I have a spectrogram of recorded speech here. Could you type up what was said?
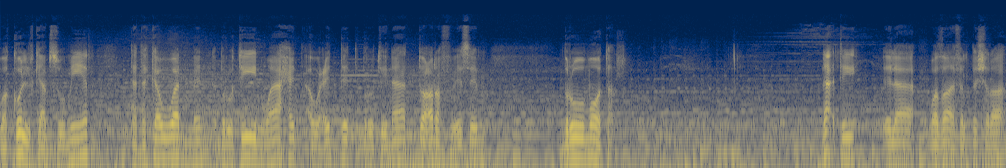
وكل capsomere تتكون من بروتين واحد أو عدة بروتينات تعرف باسم protomer. نأتي إلى وظائف القشرة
